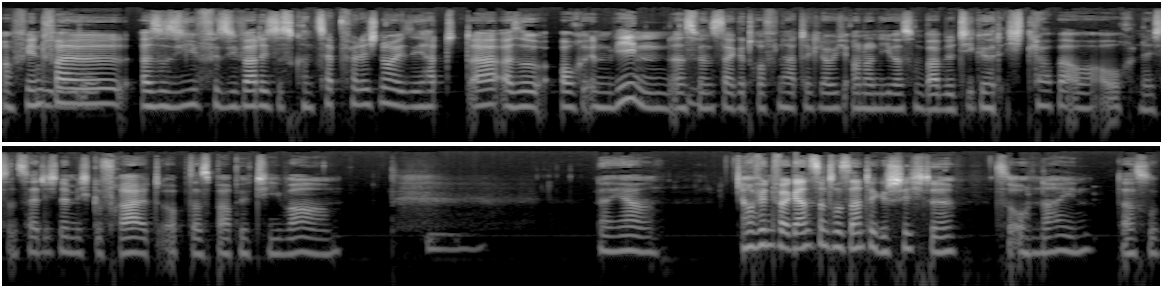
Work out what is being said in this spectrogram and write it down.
auf jeden den Fall, also sie, für sie war dieses Konzept völlig neu. Sie hat da, also auch in Wien, als wir uns da getroffen hatte, glaube ich, auch noch nie was von Bubble Tea gehört. Ich glaube aber auch nicht, sonst hätte ich nämlich gefragt, ob das Bubble Tea war. Mhm. Naja, auf jeden Fall ganz interessante Geschichte. So, oh nein, da ist so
